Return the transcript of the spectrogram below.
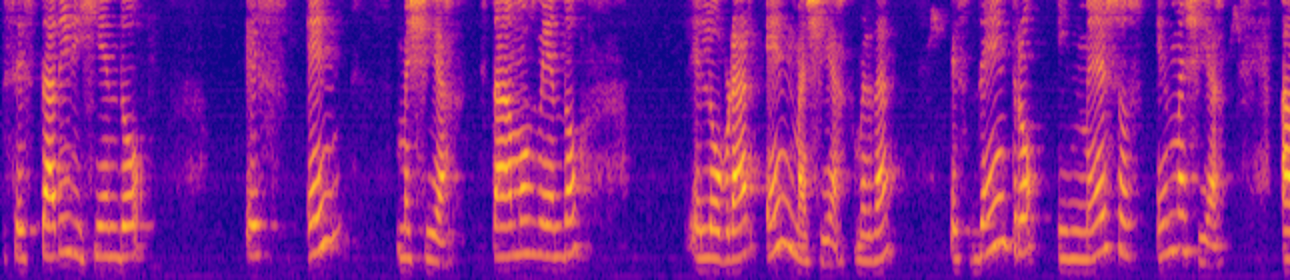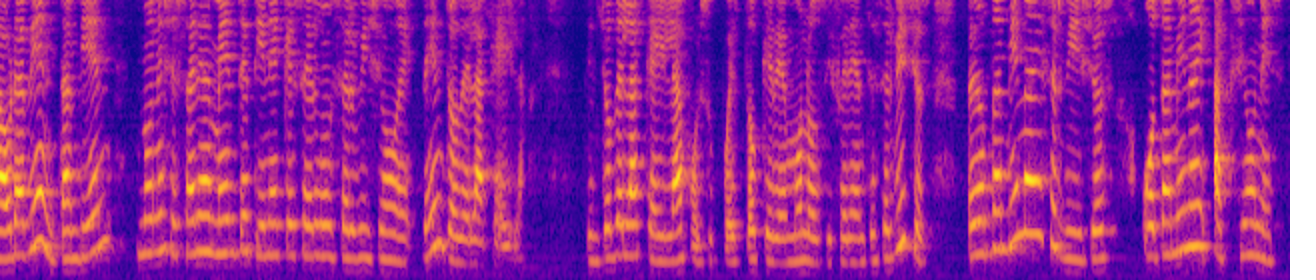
se está dirigiendo es en Mashiach. Estábamos viendo el obrar en Mashiach, ¿verdad? Es dentro, inmersos en Mashiach. Ahora bien, también no necesariamente tiene que ser un servicio dentro de la Keila. Dentro de la Keila, por supuesto que vemos los diferentes servicios, pero también hay servicios o también hay acciones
